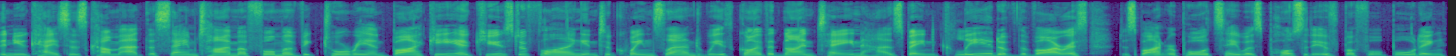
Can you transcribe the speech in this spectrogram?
The new cases come at the same time a former Victorian bikie accused of flying into Queensland with COVID 19 has been cleared of the virus, despite reports he was positive before boarding.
